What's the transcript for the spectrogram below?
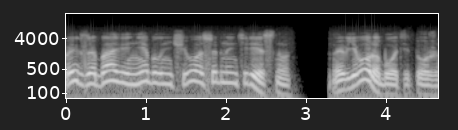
В их забаве не было ничего особенно интересного, но и в его работе тоже.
